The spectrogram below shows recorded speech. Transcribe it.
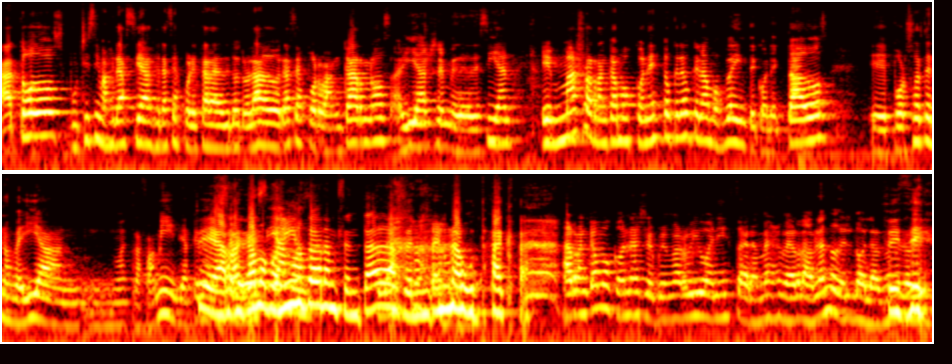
a todos muchísimas gracias, gracias por estar del otro lado, gracias por bancarnos. Ahí ayer me decían, en mayo arrancamos con esto, creo que éramos 20 conectados. Eh, por suerte nos veían nuestras familias. creo Sí, arrancamos con. Instagram sentadas en, un- en una butaca. Arrancamos con Ash, el primer vivo en Instagram, es verdad, hablando del dólar, no Sí, me lo sí.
